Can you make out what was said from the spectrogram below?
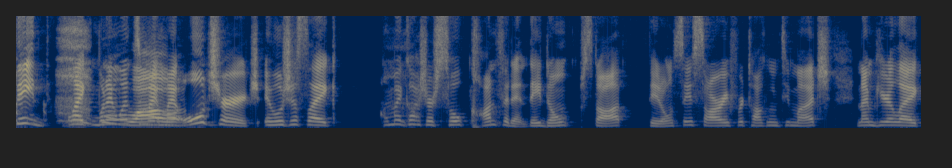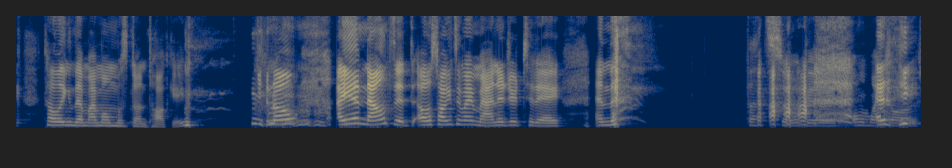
They like when I went to my, my old church, it was just like, oh my gosh, they're so confident. They don't stop. They don't say sorry for talking too much. And I'm here like telling them I'm almost done talking. you know? I announced it. I was talking to my manager today, and then That's so good. Oh my And gosh. he-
